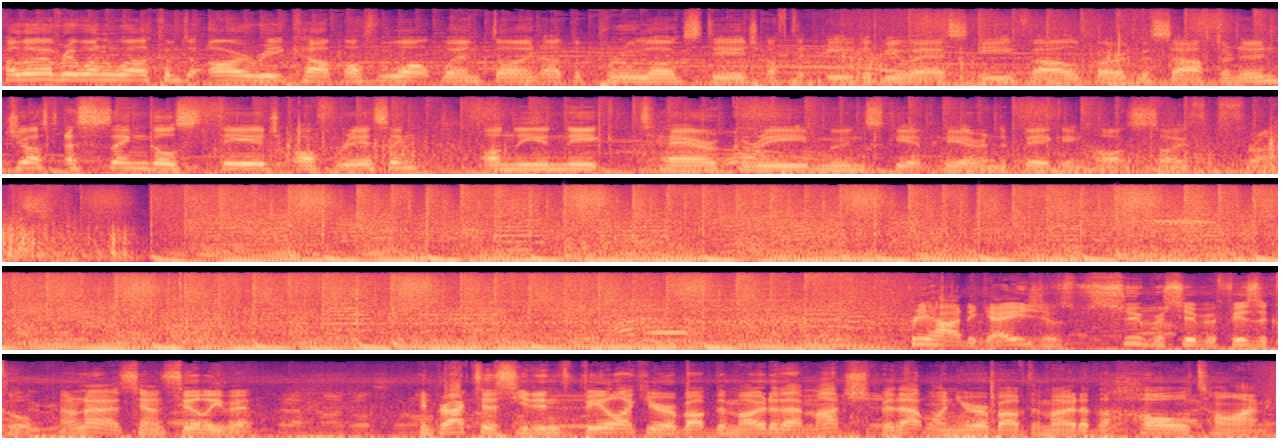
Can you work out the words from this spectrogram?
Hello, everyone, and welcome to our recap of what went down at the prologue stage of the EWS E Valberg this afternoon. Just a single stage of racing on the unique Terre Gris moonscape here in the baking hot south of France. Pretty hard to gauge. It was super, super physical. I don't know, that sounds silly, but in practice you didn't feel like you were above the motor that much, but that one you're above the motor the whole time.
